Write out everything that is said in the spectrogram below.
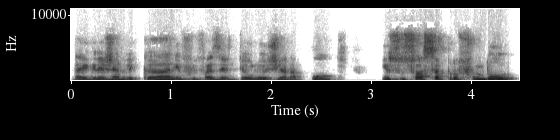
da Igreja Anglicana e fui fazer teologia na PUC, isso só se aprofundou,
